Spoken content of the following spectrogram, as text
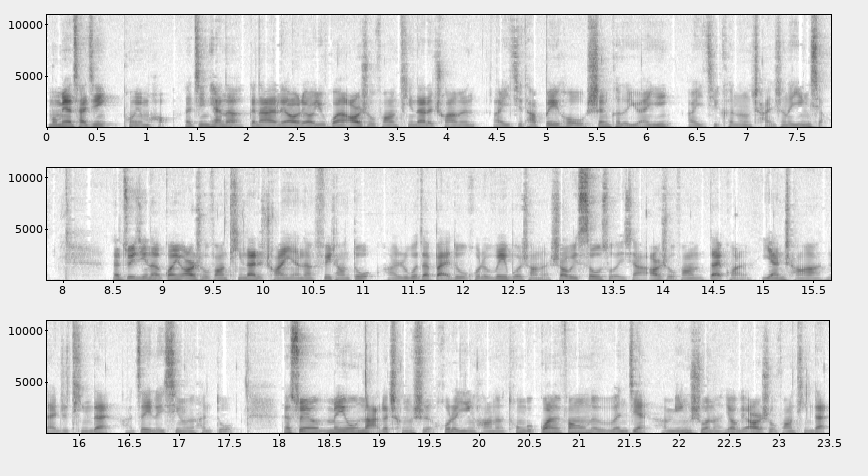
蒙面财经，朋友们好。那今天呢，跟大家聊一聊有关二手房停贷的传闻啊，以及它背后深刻的原因啊，以及可能产生的影响。那最近呢，关于二手房停贷的传言呢非常多啊。如果在百度或者微博上呢，稍微搜索一下二手房贷款延长啊，乃至停贷啊这一类新闻很多。那虽然没有哪个城市或者银行呢通过官方的文件啊明说呢要给二手房停贷，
